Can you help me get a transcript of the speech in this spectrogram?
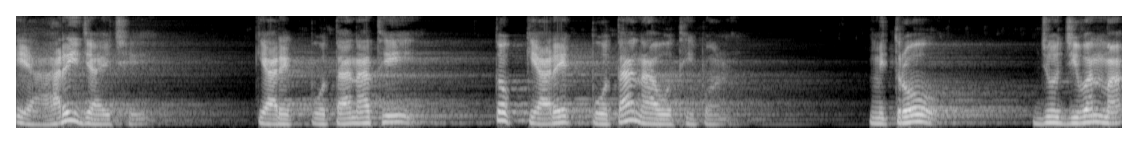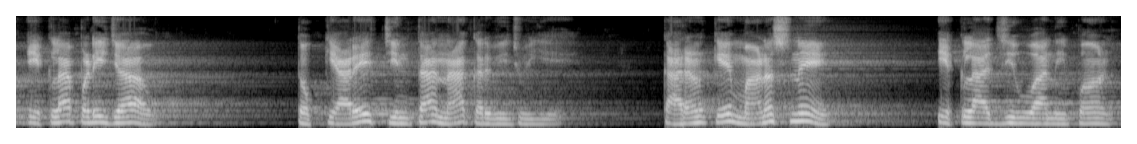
એ હારી જાય છે. ક્યારેક પોતાનાથી, તો ક્યારેક પોતાનાઓથી પણ. મિત્રો, જો જીવનમાં એકલા પડી જાઓ તો ક્યારેય ચિંતા ના કરવી જોઈએ. કારણ કે માણસને એકલા જીવવાની પણ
